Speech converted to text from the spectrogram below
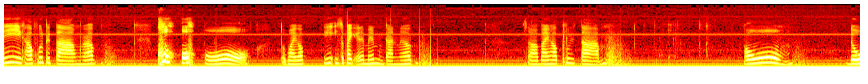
นี่ครับผู้ติดตามครับโอ้โหโหต่อไปครับนี่ inspect element เหมือนกันครับต่อไปครับผู้ติดตามโอ้มดู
